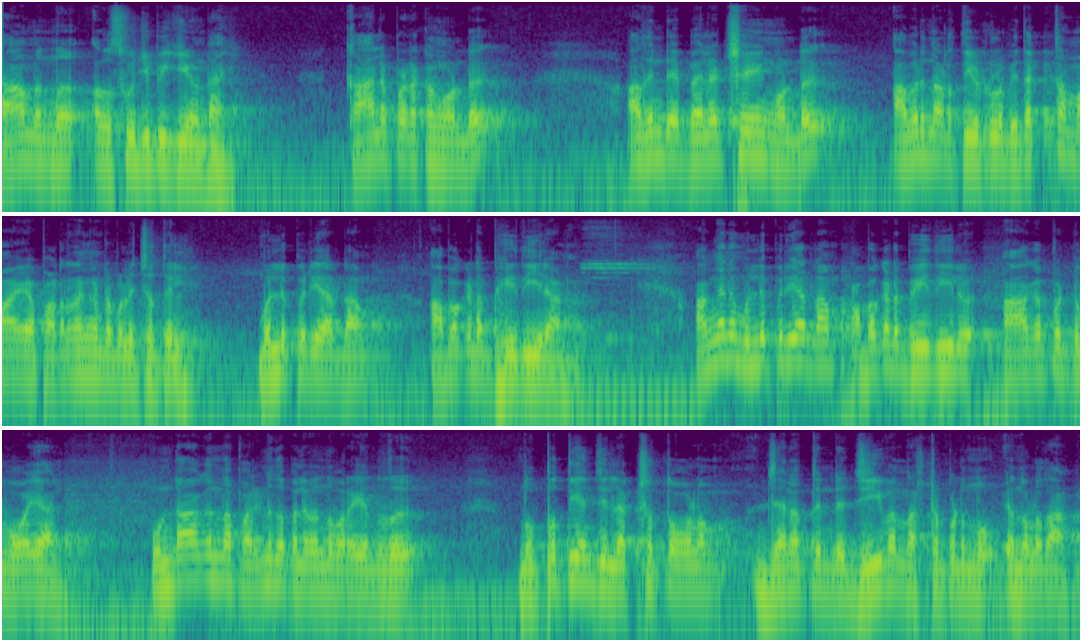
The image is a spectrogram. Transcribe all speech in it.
ഡാമെന്ന് അത് സൂചിപ്പിക്കുകയുണ്ടായി. കാലപ്പഴക്കം കൊണ്ട് അതിന്റെ ബലക്ഷയം കൊണ്ട് അവർ നടത്തിയിട്ടുള്ള വിദഗ്ധമായ പഠനങ്ങളുടെ വെളിച്ചത്തിൽ മുല്ലപ്പെരിയാർ ഡാം അപകട ഭീതിയിലാണ് അങ്ങനെ മുല്ലപ്പെരിയാർ ഡാം അപകടഭീതിയിൽ ആകപ്പെട്ടു പോയാൽ ഉണ്ടാകുന്ന പരിണിത ഫലമെന്ന് പറയുന്നത് മുപ്പത്തിയഞ്ച് ലക്ഷത്തോളം ജനത്തിന്റെ ജീവൻ നഷ്ടപ്പെടുന്നു എന്നുള്ളതാണ്.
